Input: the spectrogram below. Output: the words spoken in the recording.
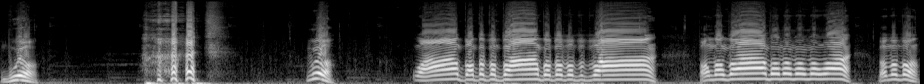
뭐야? 뭐야? 왕 빵빵빵빵 빵 빵빵빵 빵 빵빵 빵 빵빵빵빵 빵빵빵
